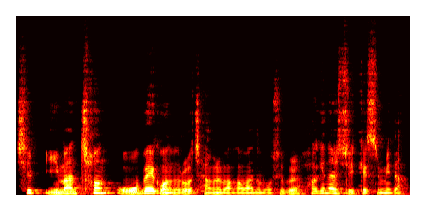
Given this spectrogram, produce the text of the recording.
12만 1,500원으로 장을 마감하는 모습을 확인할 수 있겠습니다.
